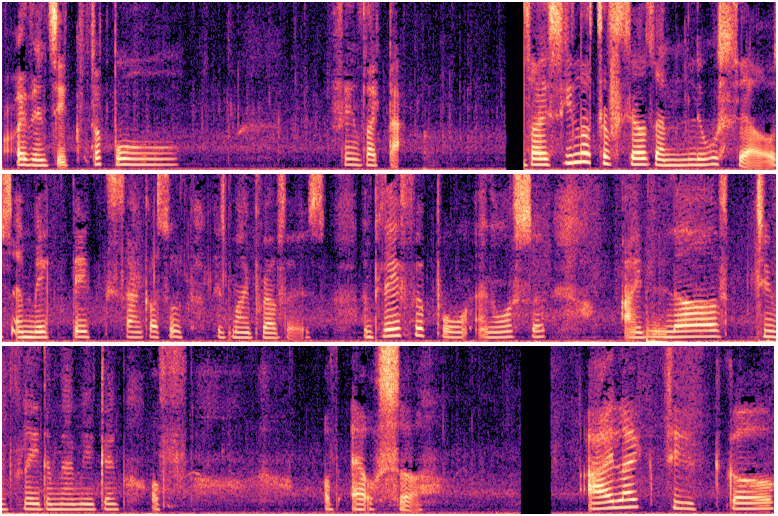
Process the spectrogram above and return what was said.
hide and seek football, things like that. So I see lots of shells and little shells and make big sandcastles with my brothers and play football and also I love to play the memory game of of Elsa. I like to go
